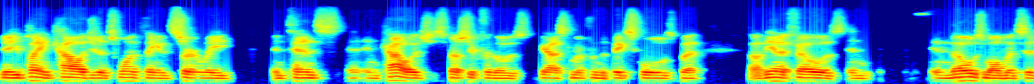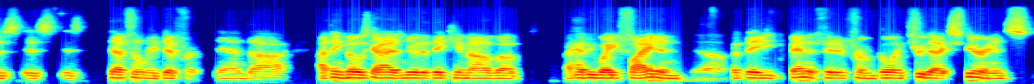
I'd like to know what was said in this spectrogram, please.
you know, you play in college, and it's one thing, and it's certainly intense in college, especially for those guys coming from the big schools. But uh, the NFL is in in those moments is is is definitely different, and uh, I think those guys knew that they came out of a, a heavyweight fight, and uh, but they benefited from going through that experience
